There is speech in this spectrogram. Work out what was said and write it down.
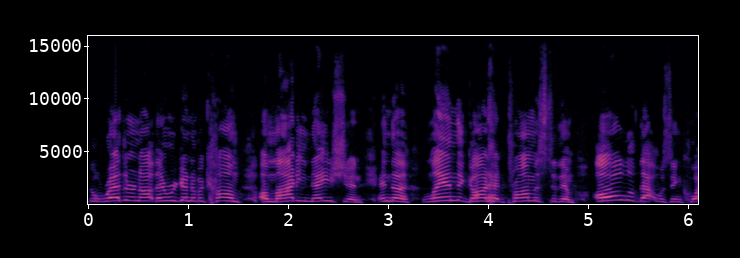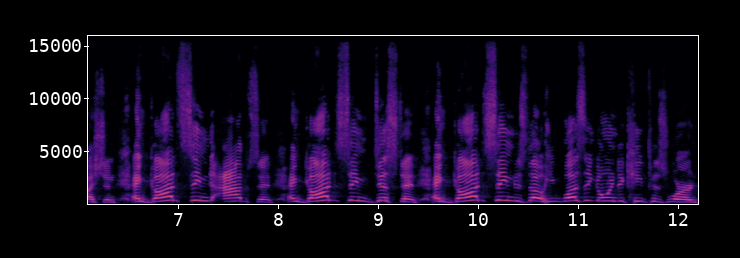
The whether or not they were going to become a mighty nation in the land that God had promised to them, all of that was in question. And God seemed absent, and God seemed distant, and God seemed as though He wasn't going to keep His word,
